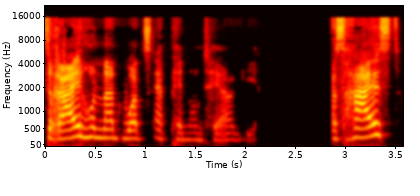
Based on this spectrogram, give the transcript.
300 WhatsApp hin und her gehen. Das heißt,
